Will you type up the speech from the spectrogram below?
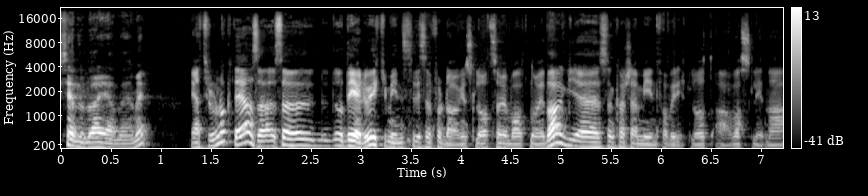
Kjenner du deg igjen, Emil? Jeg tror nok det. altså. Så, og det gjelder jo ikke minst liksom for dagens låt som vi valgte nå i dag, eh, som kanskje er min favorittlåt av Vazelina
